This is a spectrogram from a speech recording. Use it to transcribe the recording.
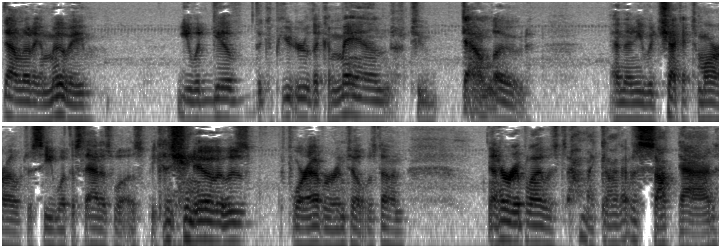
downloading a movie, you would give the computer the command to download, and then you would check it tomorrow to see what the status was, because you knew it was forever until it was done. And her reply was, oh my god, that was suck, Dad.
